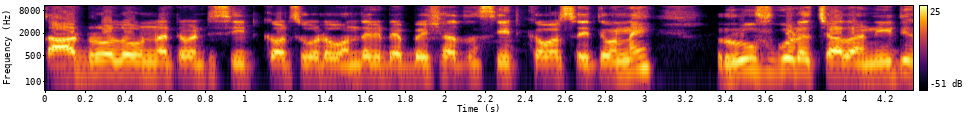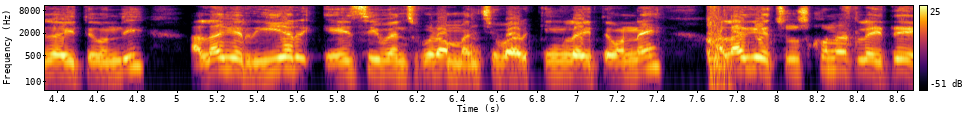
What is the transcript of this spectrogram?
థర్డ్ రోలో ఉన్నటువంటి సీట్ కవర్స్ కూడా వందకి డెబ్బై శాతం సీట్ కవర్స్ అయితే ఉన్నాయి. రూఫ్ కూడా చాలా నీట్గా అయితే ఉంది. అలాగే రియర్ ఏసీ వెన్స్ కూడా మంచి వర్కింగ్లో అయితే ఉన్నాయి. అలాగే చూసుకున్నట్లయితే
